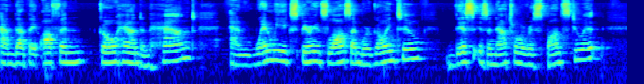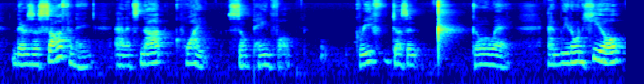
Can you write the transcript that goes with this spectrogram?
and that they often go hand in hand, and when we experience loss, and we're going to, this is a natural response to it, there's a softening and it's not quite so painful. Grief doesn't go away and we don't heal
